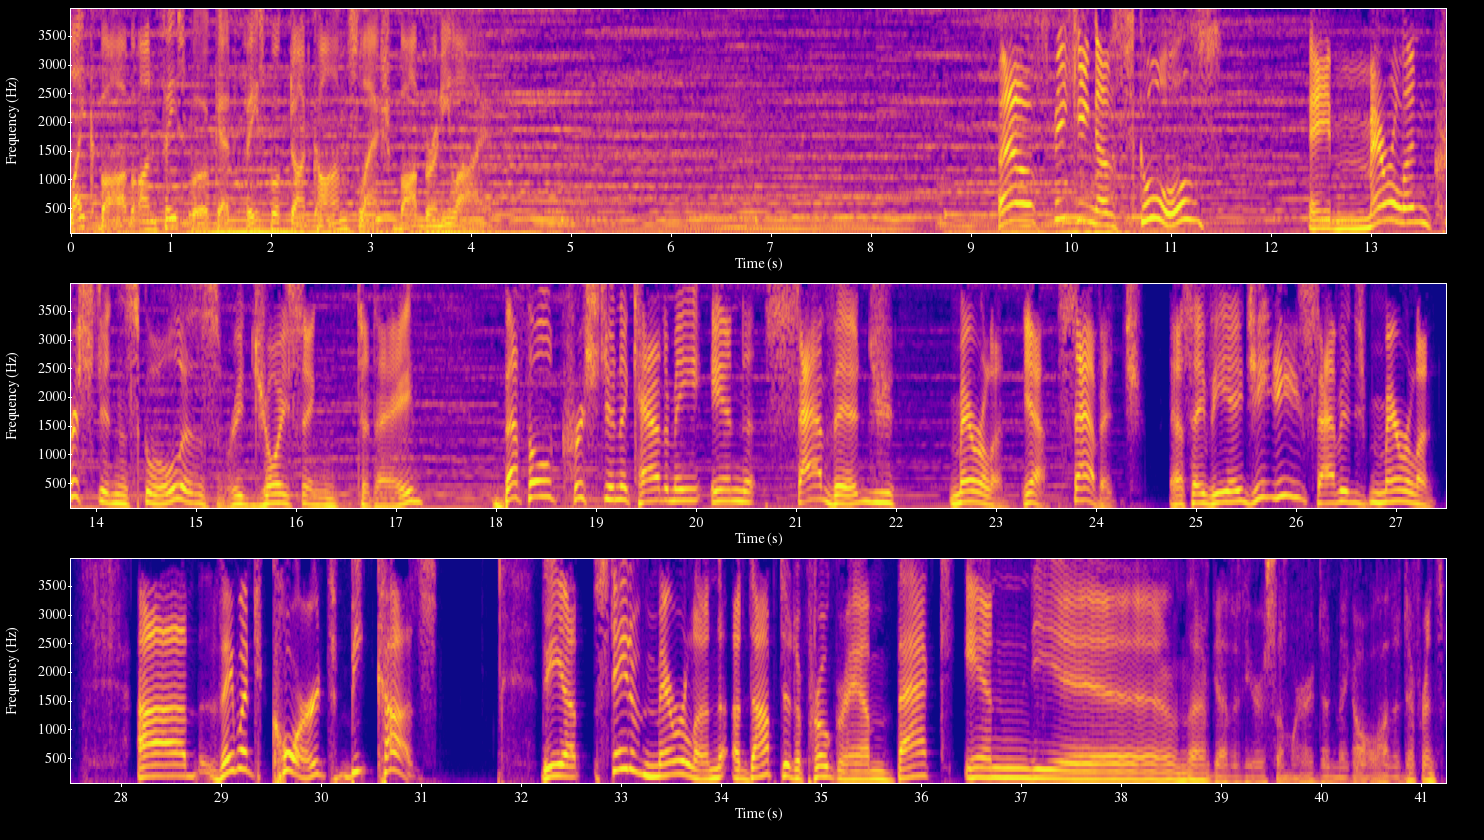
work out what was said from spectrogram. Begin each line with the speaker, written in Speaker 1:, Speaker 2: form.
Speaker 1: Like Bob on Facebook at facebook.com slash Bob Burney Live.
Speaker 2: Well, speaking of schools, a Maryland Christian school is rejoicing today. Bethel Christian Academy in Savage, Maryland. Yeah, Savage. S A V A G E, Savage, Maryland. Uh, they went to court because the uh, state of Maryland adopted a program back in the. Uh, I've got it here somewhere. It doesn't make a whole lot of difference.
